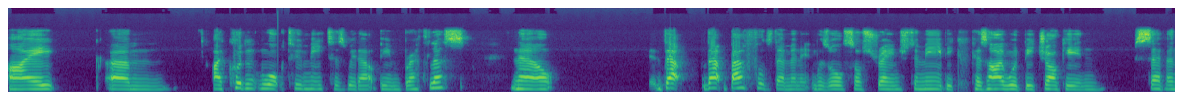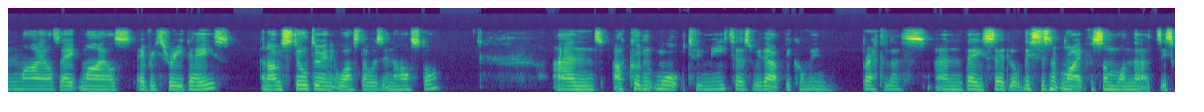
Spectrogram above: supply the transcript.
I, um, I couldn't walk two meters without being breathless. Now, that that baffled them, and it was also strange to me because I would be jogging seven miles, eight miles every three days, and I was still doing it whilst I was in the hostel. And I couldn't walk two meters without becoming breathless. And they said, "Look, this isn't right for someone that is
